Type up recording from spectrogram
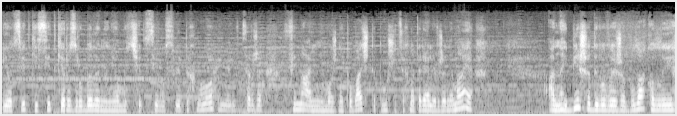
І от свідки сітки розробили на ньому ці- цілу свою технологію, і це вже фінально можна побачити, тому що цих матеріалів вже немає. А найбільша дивовижа була, коли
